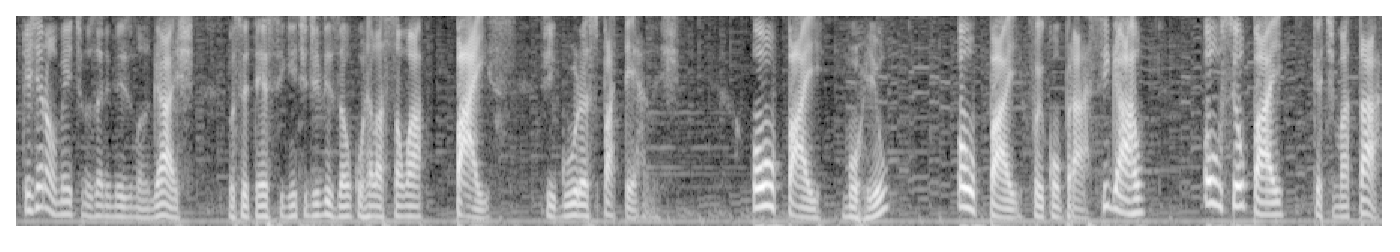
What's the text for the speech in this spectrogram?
Porque geralmente nos animes e mangás você tem a seguinte divisão com relação a pais, figuras paternas. Ou o pai morreu, ou o pai foi comprar cigarro, ou seu pai quer te matar.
